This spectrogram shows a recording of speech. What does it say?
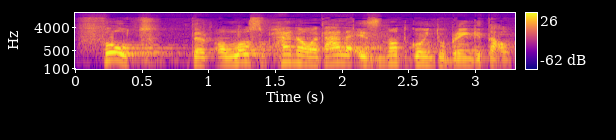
thought that Allah subhanahu wa ta'ala is not going to bring it out.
